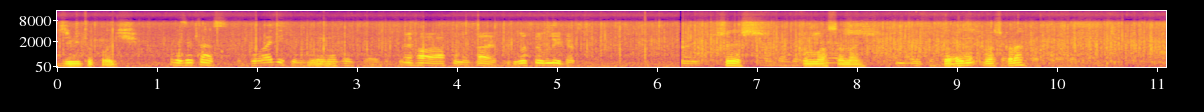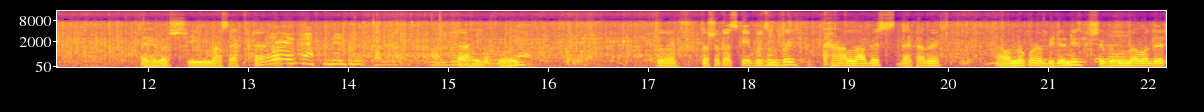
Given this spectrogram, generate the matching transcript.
জীবিত কই? যেতে আছে এ, হ্যাঁ আসলে তাই গোসলগুলি এটা শেষ করা? এই হলো শিং মাছ একটা। তাই কই। তো দর্শক আজকে এই পর্যন্তই। আল্লাহ হাফেজ দেখাবে অন্য কোনো ভিডিও নিয়ে। সে পর্যন্ত আমাদের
